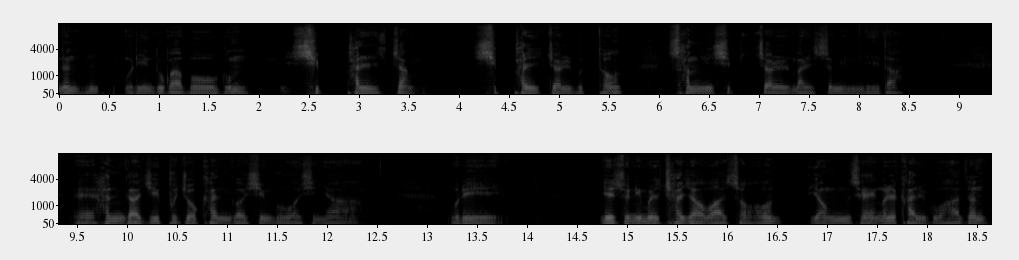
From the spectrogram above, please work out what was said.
는 우리 누가복음 18장 18절부터 30절 말씀입니다. 에, 한 가지 부족한 것이 무엇이냐? 우리 예수님을 찾아와서 영생을 갈구하던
